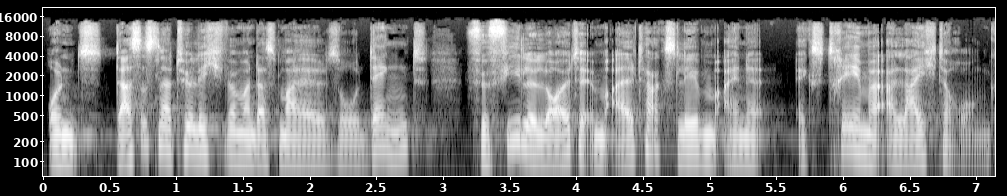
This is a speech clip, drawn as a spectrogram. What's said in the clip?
Und das ist natürlich, wenn man das mal so denkt, für viele Leute im Alltagsleben eine extreme Erleichterung.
